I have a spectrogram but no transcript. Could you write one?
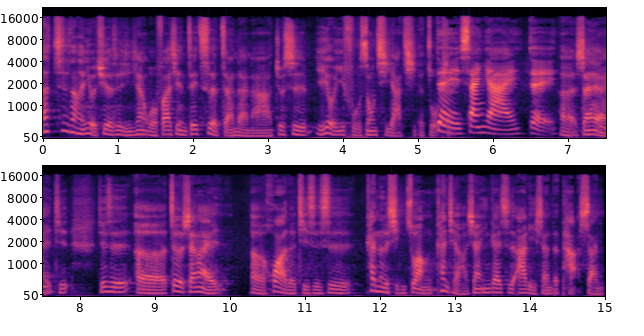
那事实上很有趣的事情，像我发现这次的展览啊，就是也有一幅松崎雅琪的作品，对，山崖，对，呃，山崖，嗯、其实其实呃，这个山崖。呃，画的其实是看那个形状，看起来好像应该是阿里山的塔山。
